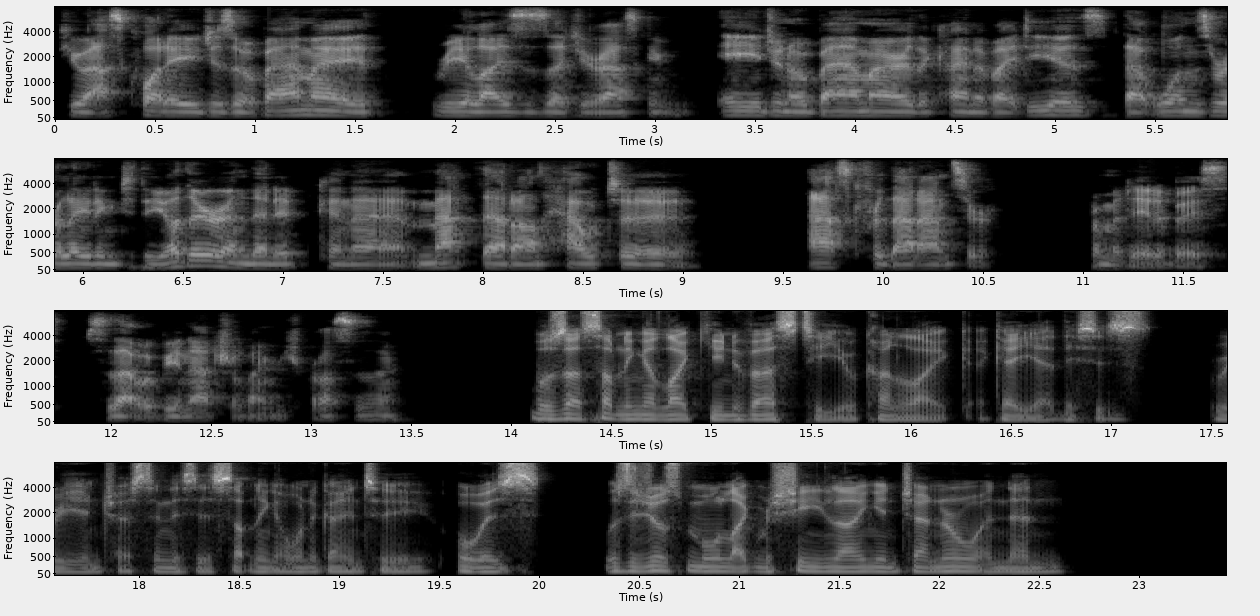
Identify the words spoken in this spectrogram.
if you ask what age is Obama, it realizes that you're asking age and Obama are the kind of ideas that one's relating to the other, and then it can uh, map that on how to ask for that answer from a database. So that would be natural language processing. Was that something at like university you're kind of like, okay, yeah, this is really interesting. This is something I want to go into. Or was was it just more like machine learning in general and then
